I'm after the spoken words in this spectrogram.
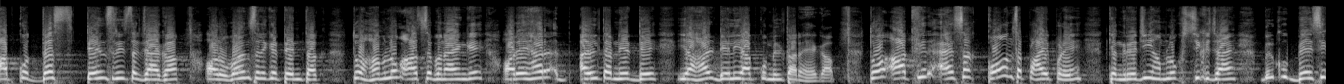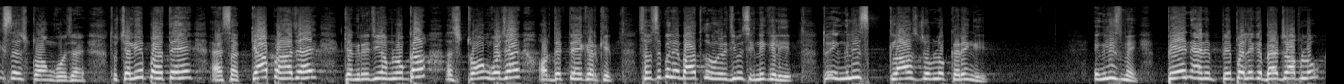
आपको 10 टेन सीरीज़ तक जाएगा और वन से लेकर टेन तक। तो हम लोग आज से बनाएँगे और ये हर अल्टरनेट डे या हर डेली आपको मिलता रहेगा। तो आखिर ऐसा कौन सा पढ़ाई पढ़ें कि अंग्रेज़ी हम लोग सीख जाएँ, बिल्कुल बेसिक से स्ट्रांग हो जाए। तो चलिए पढ़ते हैं, ऐसा क्या पढ़ा जाए कि अंग्रेज़ी हम लोग का स्ट्रांग हो जाए और देखते हैं करके। सबसे पहले बात करूँ अंग्रेज़ी में सीखने के लिए तो इंग्लिश क्लास जो हम लोग करेंगे इंग्लिश में। पेन एंड पेपर लेके बैठ जाओ आप लोग।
